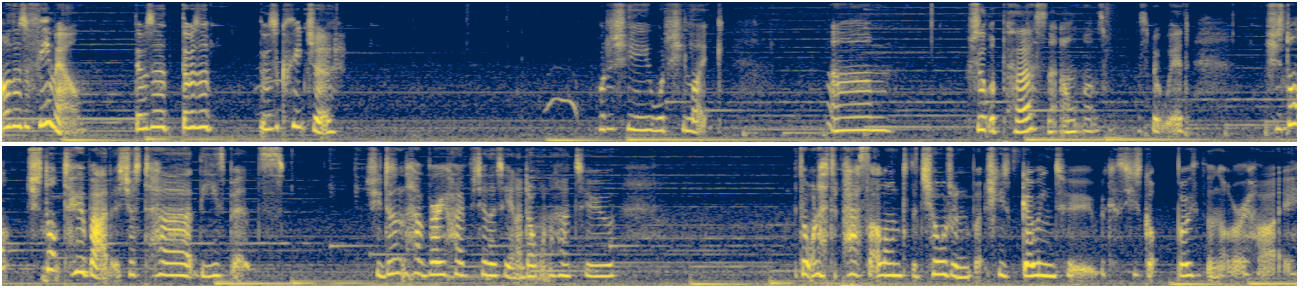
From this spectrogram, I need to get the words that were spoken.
Oh, there's a female. There was a there was a there was a creature. What is she what is she like? Um she's got the purse now. That's that's a bit weird. She's not she's not too bad, it's just her these bits. She doesn't have very high fertility and I don't want her to I don't want her to pass that along to the children, but she's going to because she's got both of them not very high.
